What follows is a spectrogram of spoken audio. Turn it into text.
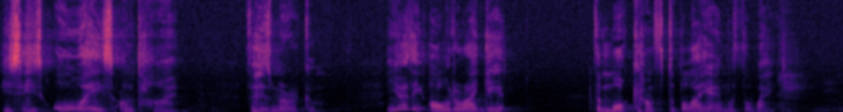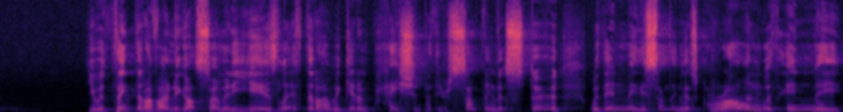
He's, he's always on time for his miracle. And you know, the older I get, the more comfortable I am with the wait. You would think that I've only got so many years left that I would get impatient, but there's something that's stirred within me. There's something that's growing within me.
